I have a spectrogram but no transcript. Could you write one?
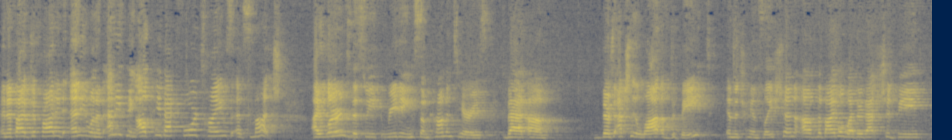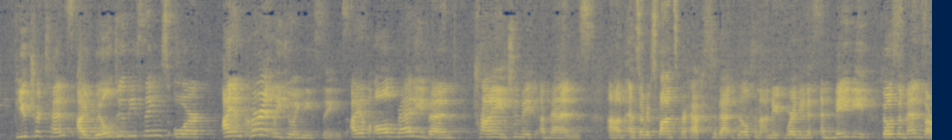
And if I've defrauded anyone of anything, I'll pay back four times as much. I learned this week reading some commentaries that um, there's actually a lot of debate in the translation of the Bible whether that should be future tense, I will do these things, or I am currently doing these things. I have already been trying to make amends um, as a response, perhaps, to that guilt and unworthiness. And maybe those amends are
